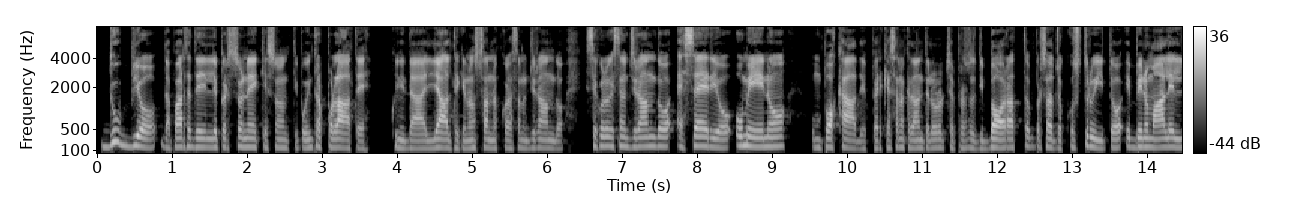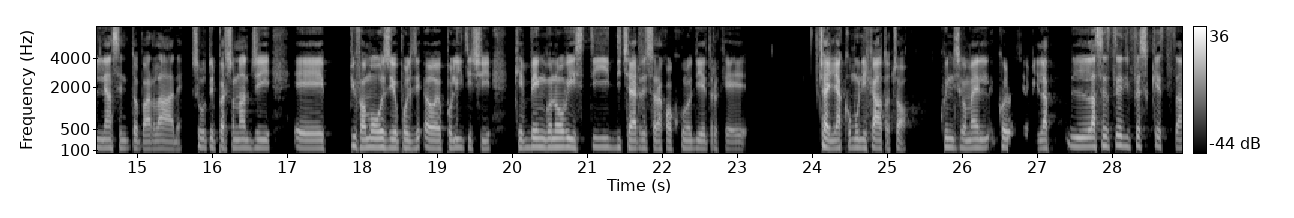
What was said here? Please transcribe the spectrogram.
dubbio da parte delle persone che sono tipo intrappolate quindi dagli altri che non sanno cosa stanno girando, se quello che stanno girando è serio o meno, un po' cade perché sanno che davanti a loro c'è il personaggio di Borat, un personaggio costruito e bene o male ne hanno sentito parlare, soprattutto i personaggi eh, più famosi o, politi- o, politici che vengono visti, di certo ci sarà qualcuno dietro che cioè, gli ha comunicato ciò. Quindi secondo me la, la sensazione di freschezza,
